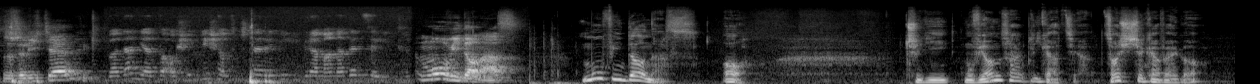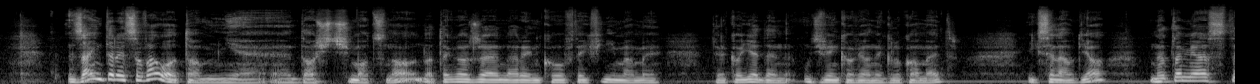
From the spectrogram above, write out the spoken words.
Słyszeliście? Badania to 84 mg na decylitr. Mówi do nas. Mówi do nas. O, czyli mówiąca aplikacja. Coś ciekawego. Zainteresowało to mnie dość mocno, dlatego że na rynku w tej chwili mamy tylko jeden udźwiękowiony glukometr XL Audio. Natomiast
